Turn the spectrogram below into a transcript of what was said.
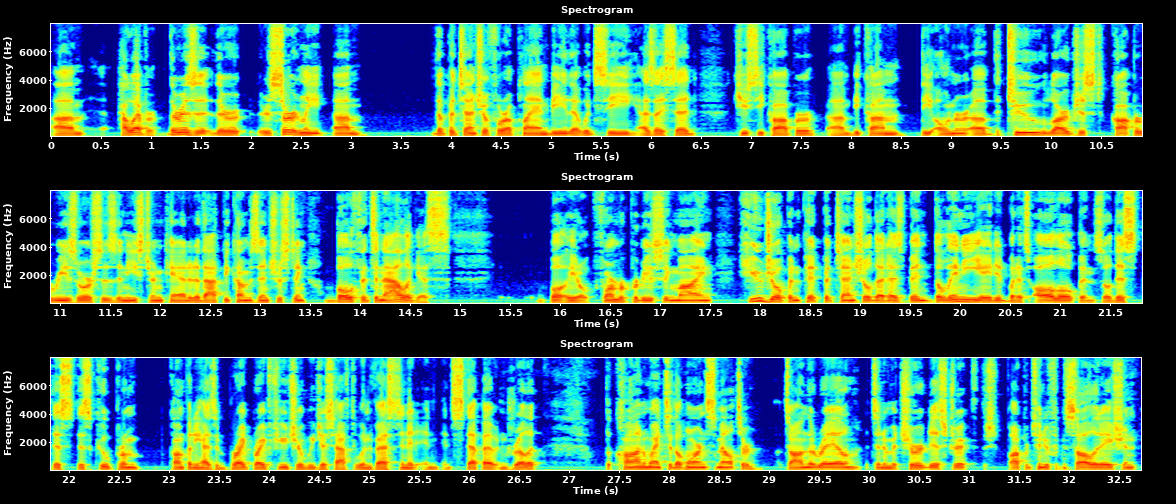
Um, however, there is a there there's certainly um, the potential for a plan B that would see, as I said, QC Copper um, become the owner of the two largest copper resources in eastern Canada. That becomes interesting. Both it's analogous, but you know, former producing mine, huge open pit potential that has been delineated, but it's all open. So this this this Cuprum company has a bright, bright future. We just have to invest in it and, and step out and drill it. The con went to the Horne Smelter. It's on the rail. It's in a mature district. There's opportunity for consolidation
